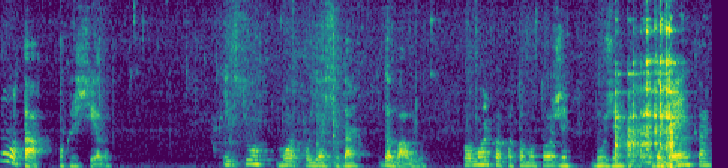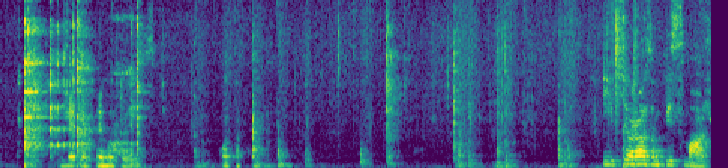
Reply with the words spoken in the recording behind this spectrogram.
Ну, отак покришила. І всю моркву я сюди добавлю. Бо морква потім теж дуже добренька, вже як приготується. Отако. І все разом підсмажу.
